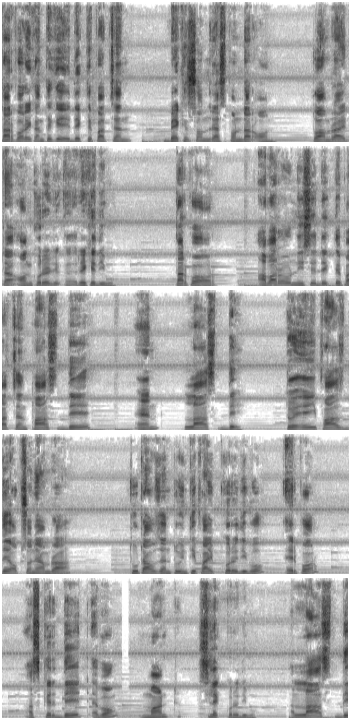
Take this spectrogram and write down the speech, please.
তারপর এখান থেকে দেখতে পাচ্ছেন ভ্যাকেশন রেসপন্ডার অন তো আমরা এটা অন করে রেখে দিব। তারপর আবারও নিচে দেখতে পাচ্ছেন first day and last day তো এই ফার্স্ট ডে অপশনে আমরা টু থাউজেন্ড টোয়েন্টি ফাইভ করে দিব। এরপর আজকের ডেট এবং মান্থ সিলেক্ট করে দিব। আর লাস্ট ডে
